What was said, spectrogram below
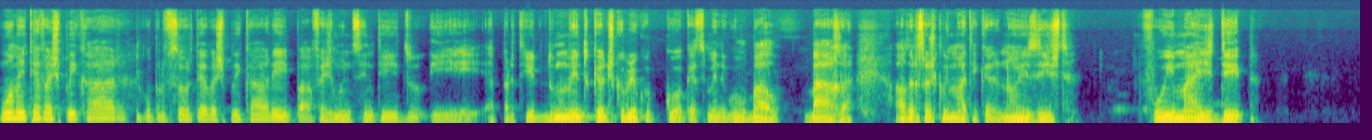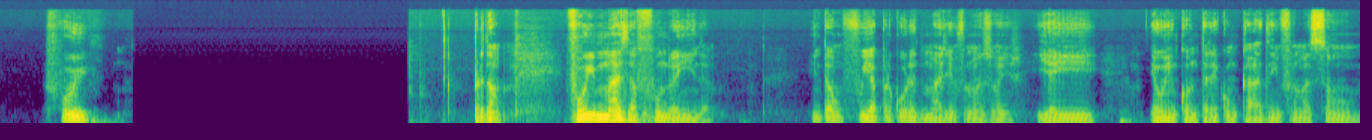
o homem teve a explicar, o professor teve a explicar e pá, fez muito sentido. E a partir do momento que eu descobri que o aquecimento global barra alterações climáticas não existe, fui mais deep. Fui Perdão. Fui mais a fundo ainda. Então fui à procura de mais informações. E aí eu encontrei com cada informação.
